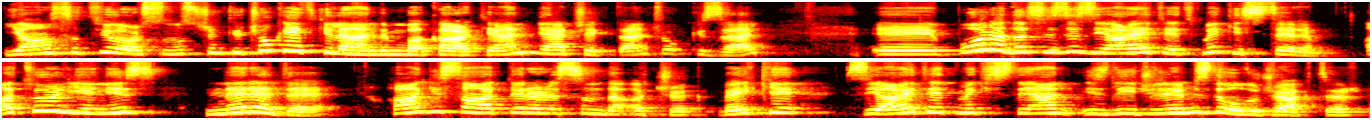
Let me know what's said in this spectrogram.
yansıtıyorsunuz. Çünkü çok etkilendim bakarken. Gerçekten çok güzel. Ee, bu arada sizi ziyaret etmek isterim. Atölyeniz nerede? Hangi saatler arasında açık? Belki ziyaret etmek isteyen izleyicilerimiz de olacaktır.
